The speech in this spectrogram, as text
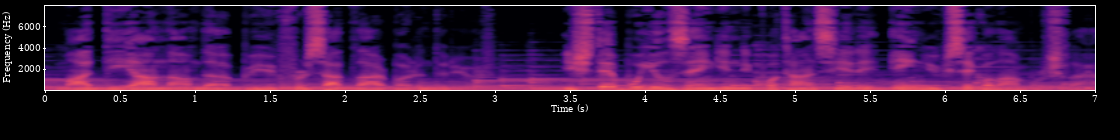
maddi anlamda büyük fırsatlar barındırıyor. İşte bu yıl zenginlik potansiyeli en yüksek olan burçlar.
